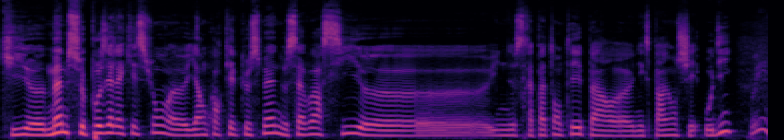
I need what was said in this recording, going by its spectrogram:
qui euh, même se posait la question euh, il y a encore quelques semaines de savoir si euh, il ne serait pas tenté par une expérience chez Audi. Oui.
